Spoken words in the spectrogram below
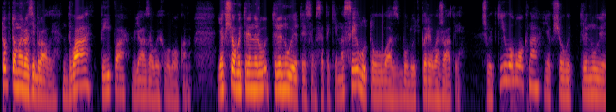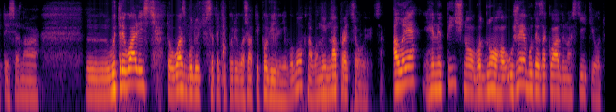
Тобто ми розібрали два типа м'язових волокон. Якщо ви тренуєтеся все-таки на силу, то у вас будуть переважати швидкі волокна. Якщо ви тренуєтеся на е, витривалість, то у вас будуть все-таки переважати повільні волокна, вони напрацьовуються. Але генетично в одного вже буде закладено стільки, от,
